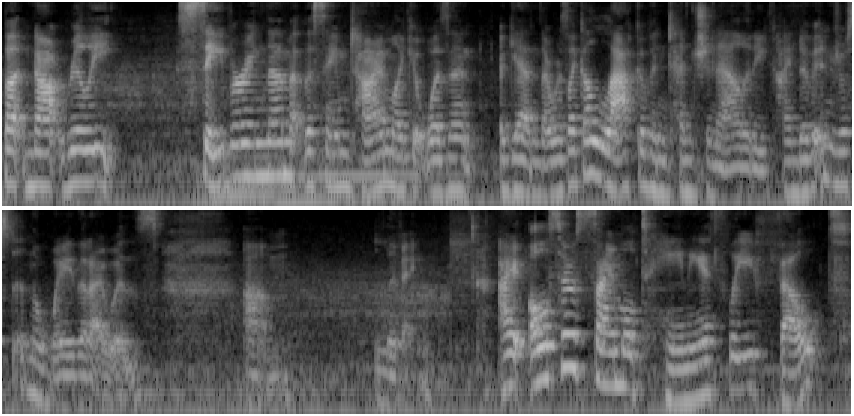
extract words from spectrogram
but not really savoring them at the same time. Like it wasn't, again, there was like a lack of intentionality kind of in just in the way that I was um, living. I also simultaneously felt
